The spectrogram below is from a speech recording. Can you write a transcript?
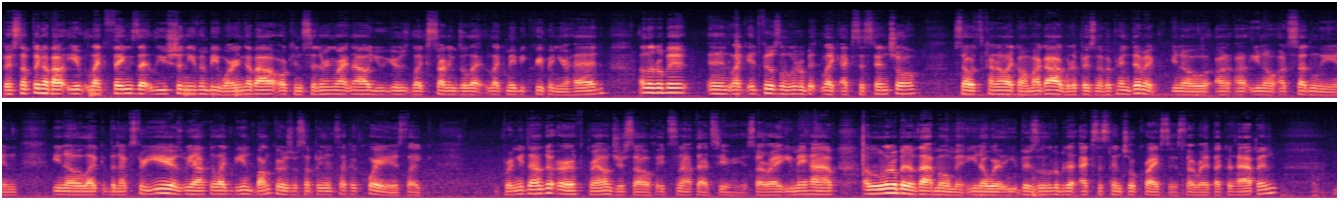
there's something about like things that you shouldn't even be worrying about or considering right now. You you're like starting to let like maybe creep in your head a little bit, and like it feels a little bit like existential. So it's kind of like, oh my God, what if there's another pandemic? You know, uh, uh, you know, uh, suddenly, and you know, like the next three years we have to like be in bunkers or something. It's like Aquarius, like bring it down to earth, ground yourself. It's not that serious, all right? You may have a little bit of that moment, you know, where there's a little bit of existential crisis, all right? That could happen,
